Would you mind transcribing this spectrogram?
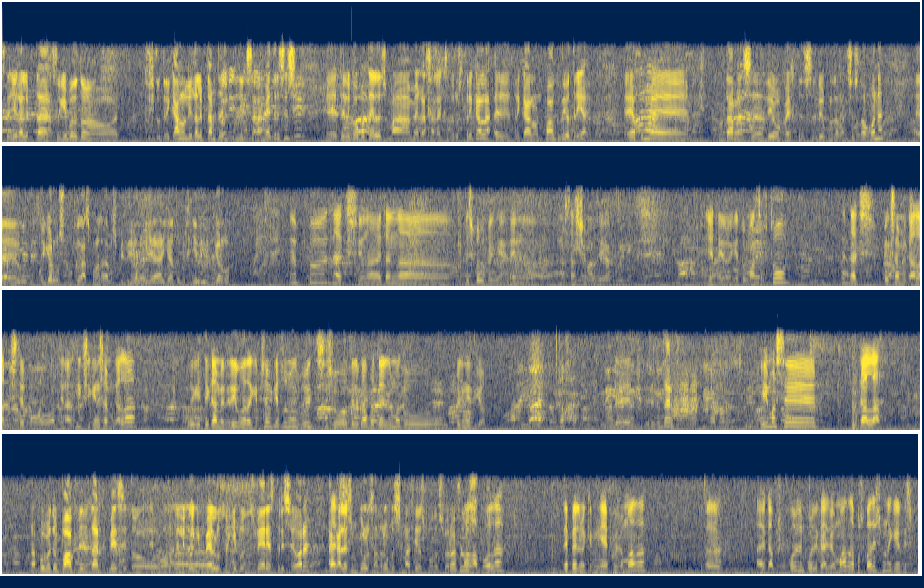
Σε λίγα λεπτά στο γήπεδο των στο Τρικάλων, λίγα λεπτά μετά την λήξη αναμέτρησης. Ε, τελικό αποτέλεσμα Μέγας Αλέξανδρος Τρίκαλα, ε, Τρικάλων Πάουκ 2-3. Έχουμε κοντά μας δύο παίχτες, δύο πρωταγωνιστές στο αγώνα. Ε, ο Γιώργος Μπουκλάς πρώτα θα μας πει δύο λόγια για το παιχνίδι. Γιώργο. Ε, π- εντάξει, ένα, ήταν ένα δύσκολο παιχνίδι, δεν ήμασταν σίγουροι για, το- για το μάτσο αυτό. Εντάξει, παίξαμε καλά πιστεύω από την αρχή, ξεκινήσαμε καλά, προηγηθήκαμε γρήγορα και πιστεύω και αυτός μας βοήθησε στο τελικό αποτέλεσμα του παιχνιδιού. Αυτά. Ε, τη Τετάρτη. Είμαστε καλά. Να πούμε ότι ο Πάουκ την Τετάρτη παίζει το, Λοιπόν, το τελικό ε, κυπέλο στο γήπεδο της Βέρειας 3 η ώρα. Να εντάξει. καλέσουμε και όλους τους ανθρώπους της συμμαθία ποδοσφαιρόφιλους. Πάνω απ' όλα, δεν παίζουμε και μια εύκολη ομάδα. Θα- θα- Κάποιες φορές είναι πολύ καλή ομάδα, θα προσπαθήσουμε να κερδίσουμε.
